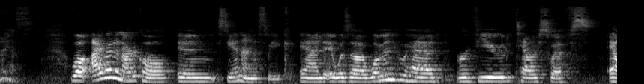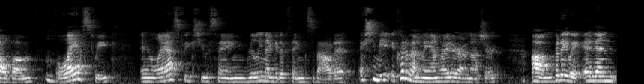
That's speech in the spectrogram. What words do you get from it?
nice. Well, I read an article in CNN this week, and it was a woman who had reviewed Taylor Swift's album last week. And last week she was saying really negative things about it. Actually, it could have been a man writer, I'm not sure. Um, but anyway, and then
